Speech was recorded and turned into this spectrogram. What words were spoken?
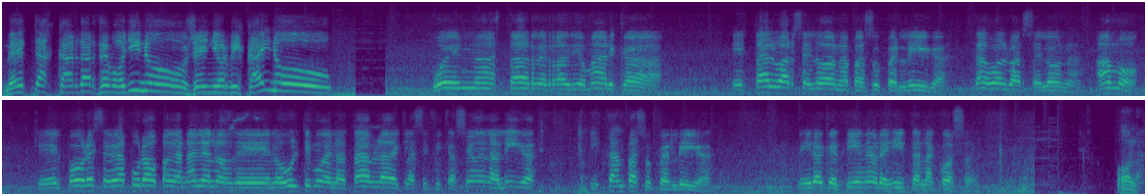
Vete a escardar cebollino, señor Vizcaíno. Buenas tardes, Radio Marca. Está el Barcelona para Superliga. Está el Barcelona. Amo, que el pobre se ve apurado para ganarle a los de los últimos de la tabla de clasificación en la liga y están para Superliga. Mira que tiene orejitas la cosa. Hola,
